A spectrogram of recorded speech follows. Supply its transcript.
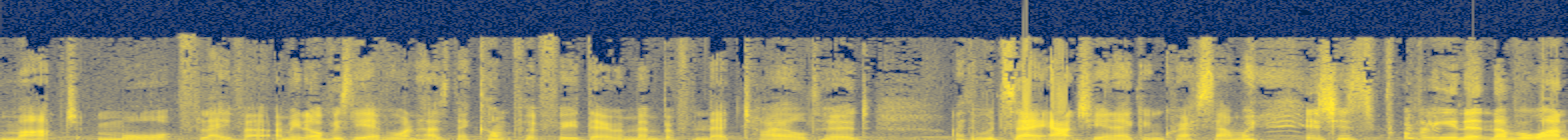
much more flavour. I mean, obviously, everyone has their comfort food they remember from their childhood. I would say, actually, an egg and cress sandwich is probably in at number one,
